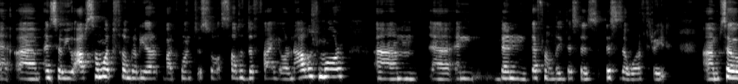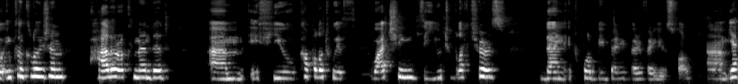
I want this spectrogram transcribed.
uh, um, and so you are somewhat familiar but want to solidify your knowledge more um, uh, and then definitely this is this is a worth read um, so in conclusion highly recommended um, if you couple it with watching the youtube lectures then it will be very, very, very useful. Um, yeah,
